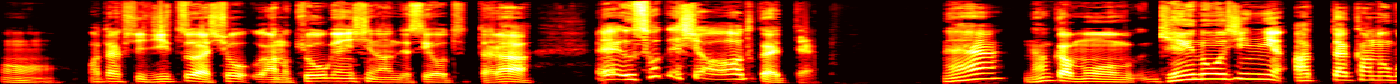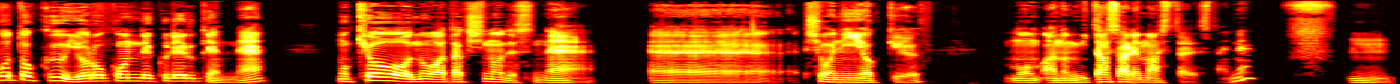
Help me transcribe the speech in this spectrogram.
うん。私、実はしょ、あの、狂言師なんですよ、って言ったら、え、嘘でしょとか言って。ね？なんかもう、芸能人に会ったかのごとく喜んでくれるけんね。もう今日の私のですね、えー、承認欲求、もうあの、満たされましたですね。うん。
